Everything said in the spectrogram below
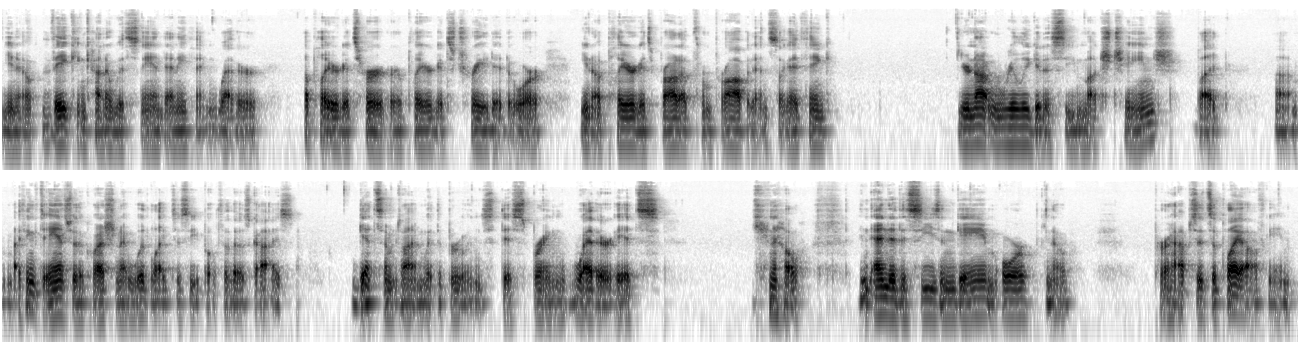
you know they can kind of withstand anything whether a player gets hurt or a player gets traded or you know a player gets brought up from providence like i think you're not really going to see much change but um, i think to answer the question i would like to see both of those guys get some time with the bruins this spring whether it's you know an end of the season game or you know perhaps it's a playoff game.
